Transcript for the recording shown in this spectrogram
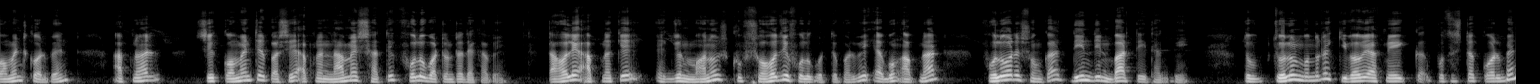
কমেন্ট করবেন, আপনার সে কমেন্টের পাশে আপনার নামের সাথে ফলো বাটনটা দেখাবে। তাহলে আপনাকে একজন মানুষ খুব সহজে ফলো করতে পারবে এবং আপনার ফলোয়ারের সংখ্যা দিন দিন বাড়তেই থাকবে। তো চলুন বন্ধুরা, কীভাবে আপনি এই প্রসেসটা করবেন?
